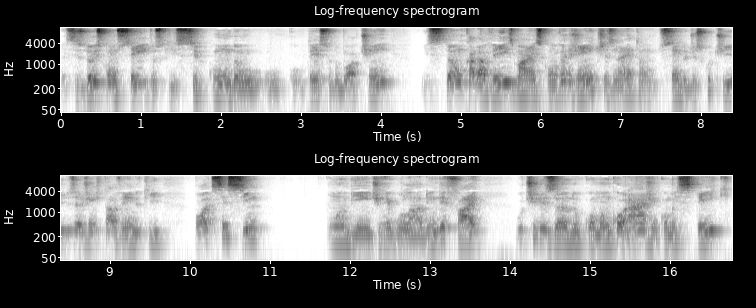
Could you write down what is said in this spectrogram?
esses dois conceitos que circundam o, o texto do blockchain estão cada vez mais convergentes, né? estão sendo discutidos e a gente está vendo que pode ser sim um ambiente regulado em DeFi, utilizando como ancoragem, como stake,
